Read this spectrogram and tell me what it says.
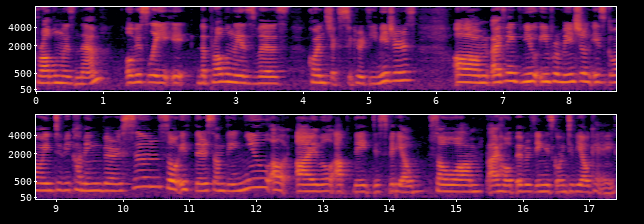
problem with them. Obviously it, the problem is with coincheck security measures. Um, I think new information is going to be coming very soon so if there's something new I'll, I will update this video. So um, I hope everything is going to be okay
